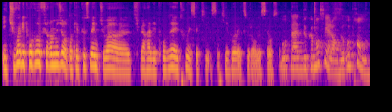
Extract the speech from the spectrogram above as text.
Et tu vois les progrès au fur et à mesure. Dans quelques semaines, tu vois, euh, tu verras les progrès et tout. Et c'est ça qui, qui est beau avec ce genre de séance. Bon, t'as hâte de commencer alors, de reprendre.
